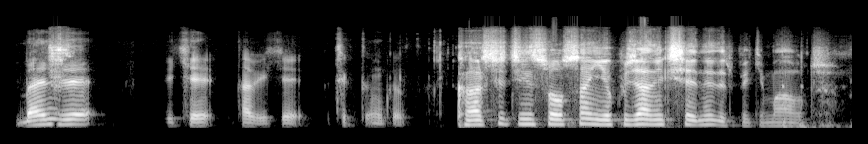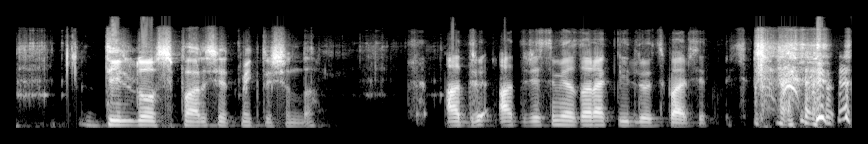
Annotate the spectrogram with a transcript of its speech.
Bence ki tabii ki çıktığım kız. Karşı cins olsan yapacağın ilk şey nedir peki Mahmut? Dildo sipariş etmek dışında. Adre- adresimi yazarak dildo sipariş etmek.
